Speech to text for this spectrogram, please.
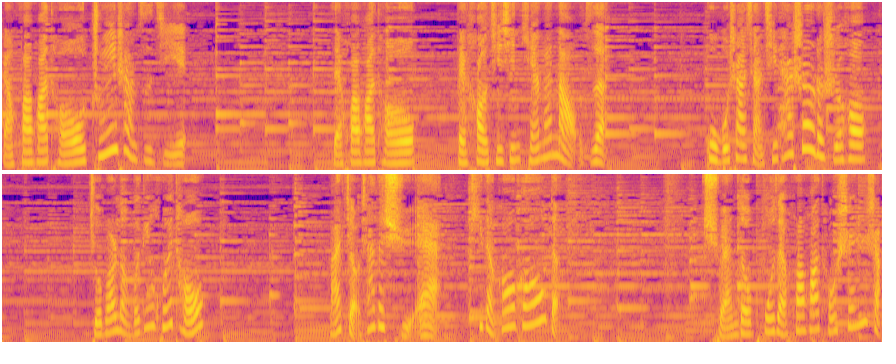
让花花头追上自己。在花花头被好奇心填满脑子，顾不上想其他事儿的时候，酒保冷不丁回头，把脚下的雪踢得高高的，全都扑在花花头身上。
